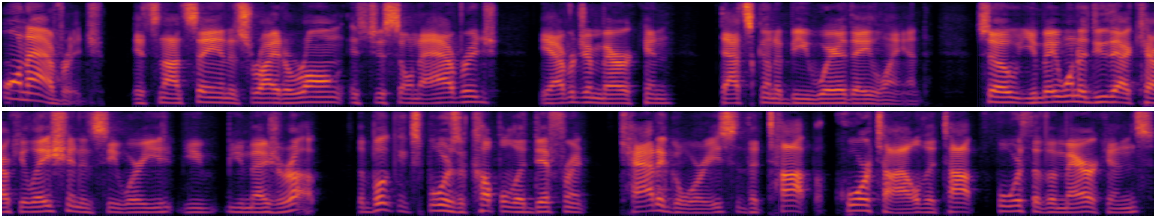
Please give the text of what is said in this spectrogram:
on average. It's not saying it's right or wrong. It's just on average, the average American, that's going to be where they land. So you may want to do that calculation and see where you, you, you measure up. The book explores a couple of different categories. The top quartile, the top fourth of Americans,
